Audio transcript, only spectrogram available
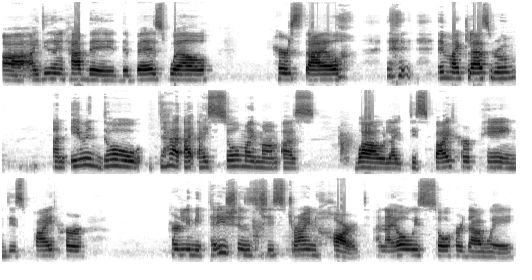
Uh, I didn't have the, the best, well, hairstyle in my classroom. And even though that, I, I saw my mom as, wow, like despite her pain, despite her her limitations, she's trying hard. And I always saw her that way.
